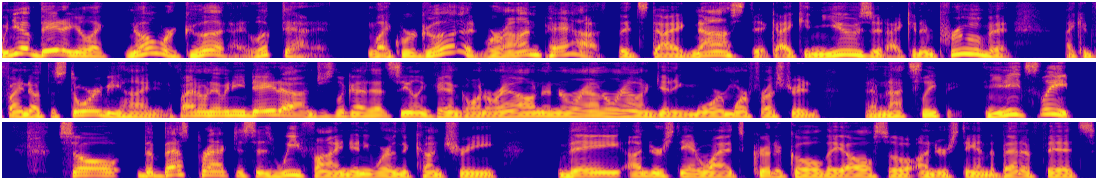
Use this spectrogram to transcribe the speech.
When you have data, you're like, no, we're good. I looked at it. Like we're good. We're on path. It's diagnostic. I can use it. I can improve it. I can find out the story behind it. If I don't have any data, I'm just looking at that ceiling fan going around and around and around, getting more and more frustrated, and I'm not sleeping. And you need sleep. So the best practices we find anywhere in the country, they understand why it's critical. They also understand the benefits.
